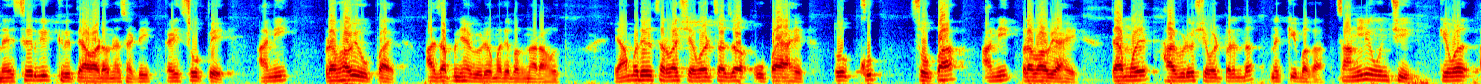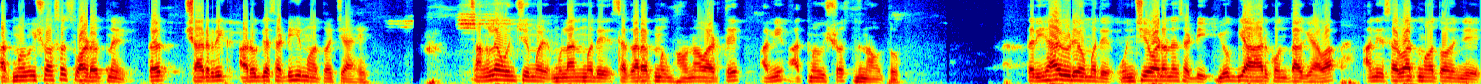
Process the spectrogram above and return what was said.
नैसर्गिकरित्या वाढवण्यासाठी काही सोपे आणि प्रभावी उपाय आज आपण ह्या व्हिडिओमध्ये बघणार आहोत. यामधील सर्वात शेवटचा जो उपाय आहे तो खूप सोपा आणि प्रभावी आहे. त्यामुळे हा व्हिडिओ शेवटपर्यंत नक्की बघा. चांगली उंची केवळ आत्मविश्वासच वाढत नाही तर शारीरिक आरोग्यासाठीही महत्वाची आहे. चांगल्या उंचीमुळे मुलांमध्ये सकारात्मक भावना वाढते आणि आत्मविश्वास दुणावतो. तर ह्या व्हिडिओमध्ये उंची वाढवण्यासाठी योग्य आहार कोणता घ्यावा आणि सर्वात महत्त्व म्हणजे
